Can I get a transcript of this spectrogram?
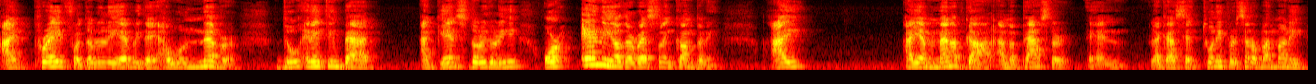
I pray for WWE every day. I will never do anything bad against WWE or any other wrestling company. I I am a man of God. I'm a pastor, and like I said, 20% of my money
